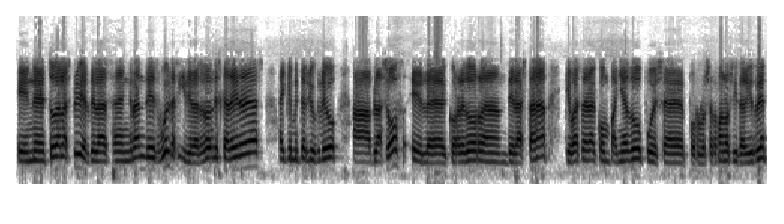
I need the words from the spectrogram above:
en eh, todas las previas de las eh, grandes vueltas y de las grandes carreras, hay que meter yo creo a Blasov, el eh, corredor de la Astana, que va a estar acompañado pues por los hermanos Izaguirre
